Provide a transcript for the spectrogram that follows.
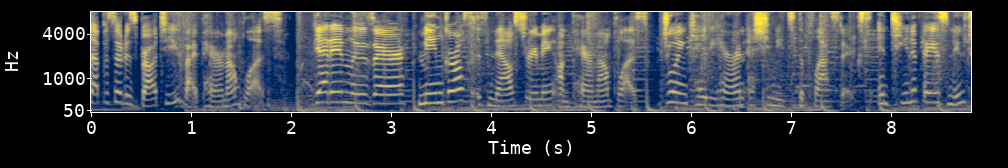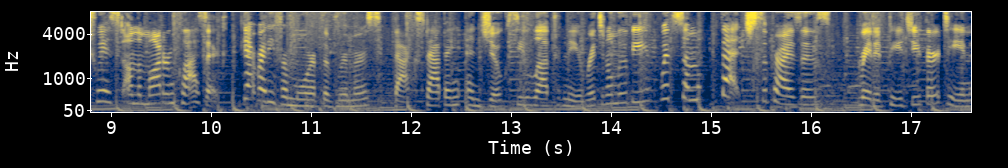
This episode is brought to you by Paramount Plus. Get in, loser! Mean Girls is now streaming on Paramount Plus. Join Cady Heron as she meets the plastics in Tina Fey's new twist on the modern classic. Get ready for more of the rumors, backstabbing, and jokes you loved from the original movie with some fetch surprises. Rated PG 13.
